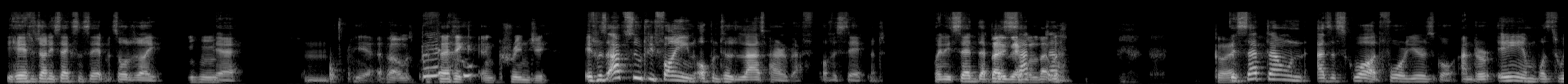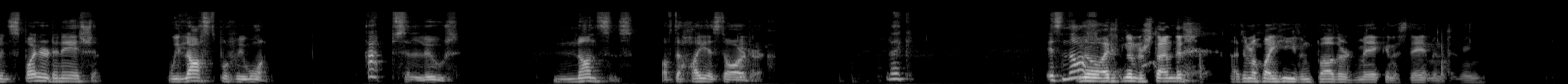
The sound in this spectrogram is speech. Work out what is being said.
You hated Johnny Sexton's statement, so did I. Mm-hmm. Yeah, mm. yeah, I thought it was pathetic and cringy. It was absolutely fine up until the last paragraph of his statement, when he said that, they, sat well, that down, was... they sat down as a squad four years ago, and their aim was to inspire the nation. We lost, but we won absolute nonsense of the highest order. Like, it's not. No, I didn't understand it. I don't know why he even bothered making a statement. I mean,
